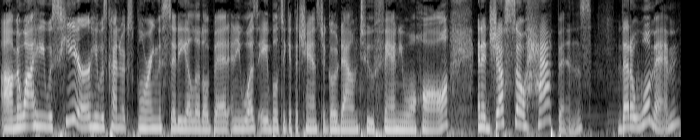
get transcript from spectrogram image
Um, and while he was here, he was kind of exploring the city a little bit, and he was able to get the chance to go down to Faneuil Hall. And it just so happens that a woman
